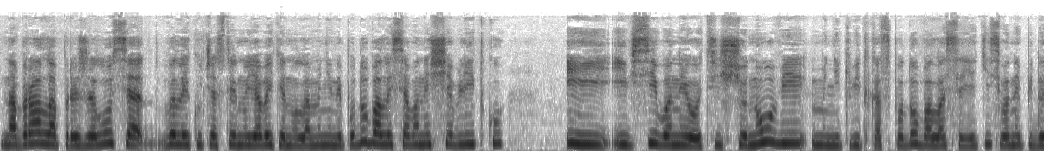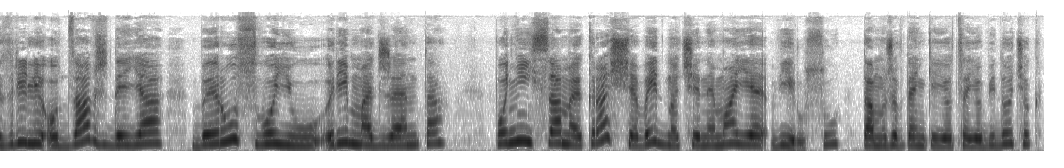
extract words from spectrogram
набрала, прижилося. Велику частину я викинула, мені не подобалися вони ще влітку. І, і всі вони, оці що нові, мені квітка сподобалася, якісь вони підозрілі. От завжди я беру свою Рім Маджента. По ній саме краще видно, чи немає вірусу. Там жовтенький оцей обідочок.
